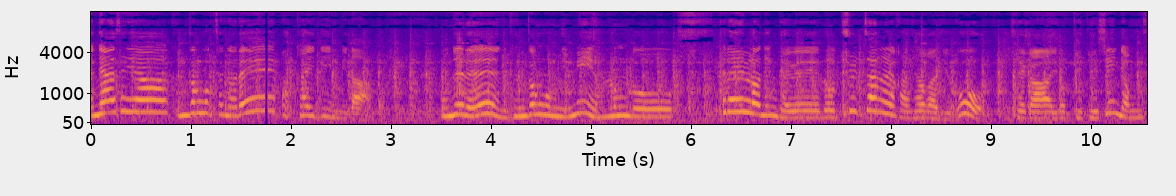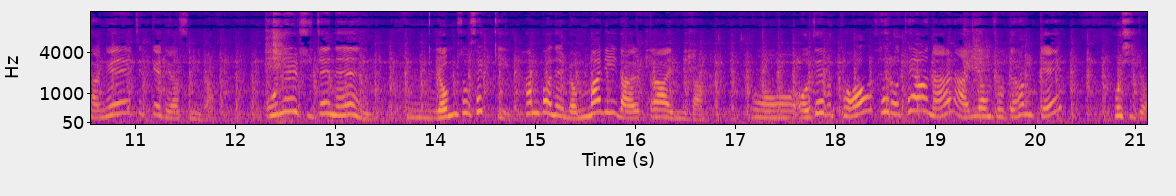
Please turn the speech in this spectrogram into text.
안녕하세요. 금강록 채널의 박하이디입니다. 오늘은 금강록님이 울릉도 trail running 대회로 출장을 가셔가지고 제가 이렇게 대신 영상을 찍게 되었습니다. 오늘 주제는 음, 염소 새끼 한 번에 몇 마리 낳을까입니다. 어, 어제부터 새로 태어난 아기 염소들 함께 보시죠.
